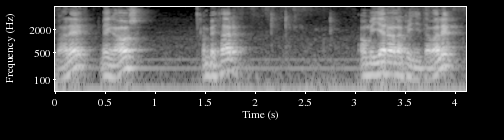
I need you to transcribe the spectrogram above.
¿Vale? Venga, a empezar a humillar a la peñita, ¿vale?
